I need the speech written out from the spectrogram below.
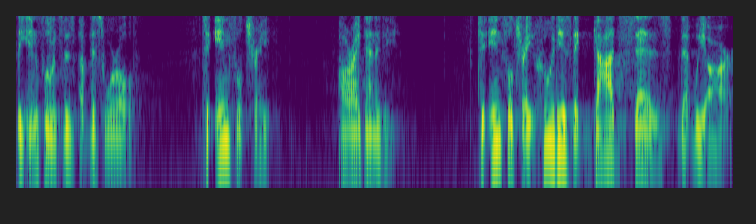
the influences of this world to infiltrate our identity, to infiltrate who it is that God says that we are.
